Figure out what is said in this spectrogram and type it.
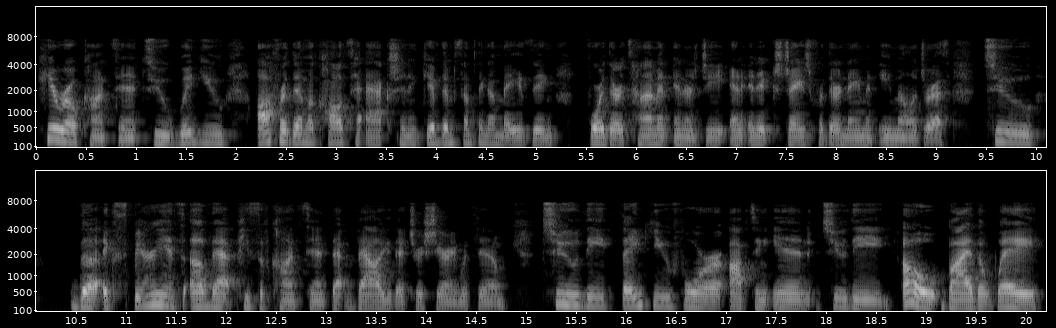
hero content to when you offer them a call to action and give them something amazing for their time and energy and in exchange for their name and email address to the experience of that piece of content, that value that you're sharing with them, to the thank you for opting in, to the, oh, by the way,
